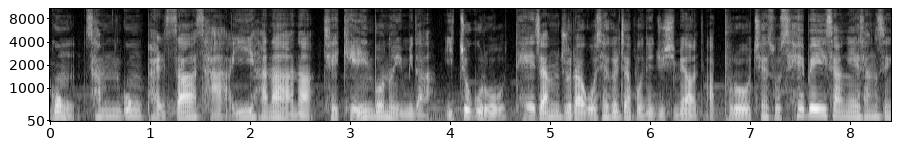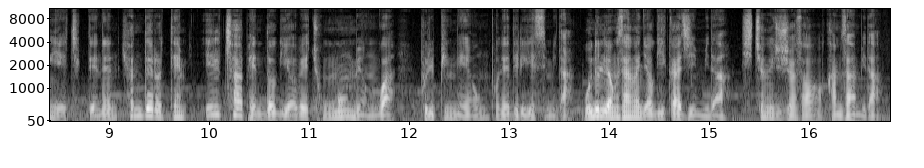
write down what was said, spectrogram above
010-3084-4211 제 개인 번호입니다. 이쪽으로 대장주라고 세 글자 보내주시면 앞으로 최소 3배 이상의 상승이 예측되는 현대로템 1차 벤더 기업의 종목명과 브리핑 내용 보내드리겠습니다. 오늘 영상은 여기까지입니다. 시청해주셔서 감사합니다.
